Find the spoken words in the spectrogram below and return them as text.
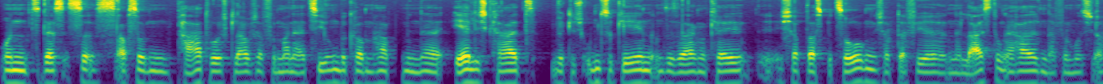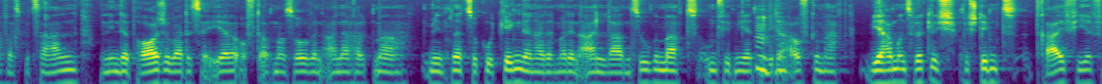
Und das ist, auch so ein Part, wo ich glaube ich auch von meiner Erziehung bekommen habe, mit einer Ehrlichkeit wirklich umzugehen und zu sagen, okay, ich habe was bezogen, ich habe dafür eine Leistung erhalten, dafür muss ich auch was bezahlen. Und in der Branche war das ja eher oft auch mal so, wenn einer halt mal, wenn es nicht so gut ging, dann hat er mal den einen Laden zugemacht, umfirmiert und mhm. wieder aufgemacht. Wir haben uns wirklich bestimmt drei, vier, fünf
